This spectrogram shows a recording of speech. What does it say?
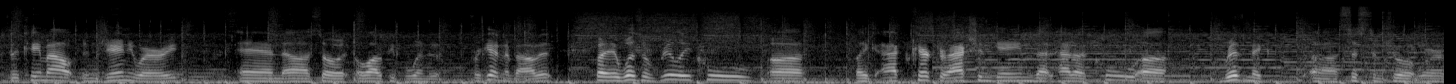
because it came out in January, and uh, so a lot of people up forgetting about it. But it was a really cool, uh, like act, character action game that had a cool uh, rhythmic uh, system to it, where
